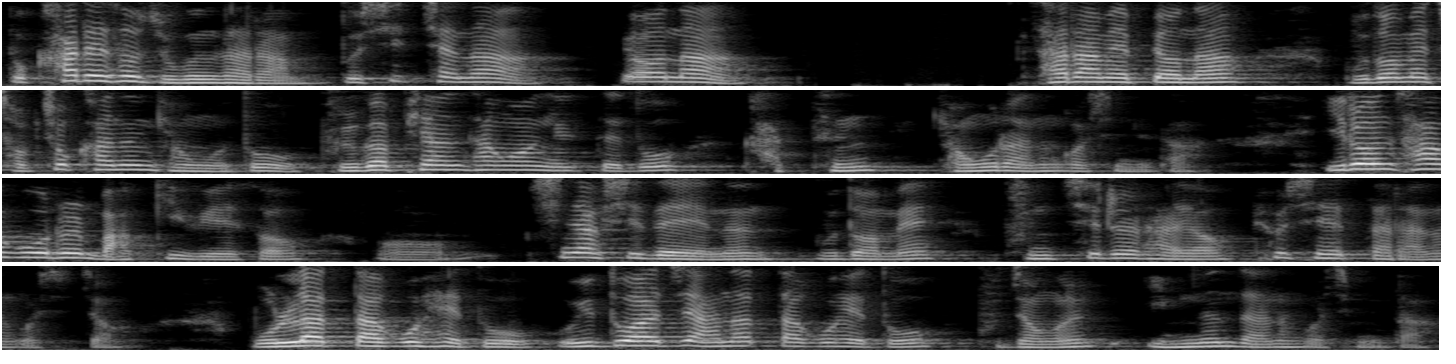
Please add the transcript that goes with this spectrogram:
또 칼에서 죽은 사람, 또 시체나 뼈나 사람의 뼈나 무덤에 접촉하는 경우도 불가피한 상황일 때도 같은 경우라는 것입니다. 이런 사고를 막기 위해서 어, 신약 시대에는 무덤에 분칠을 하여 표시했다라는 것이죠. 몰랐다고 해도 의도하지 않았다고 해도 부정을 입는다는 것입니다.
